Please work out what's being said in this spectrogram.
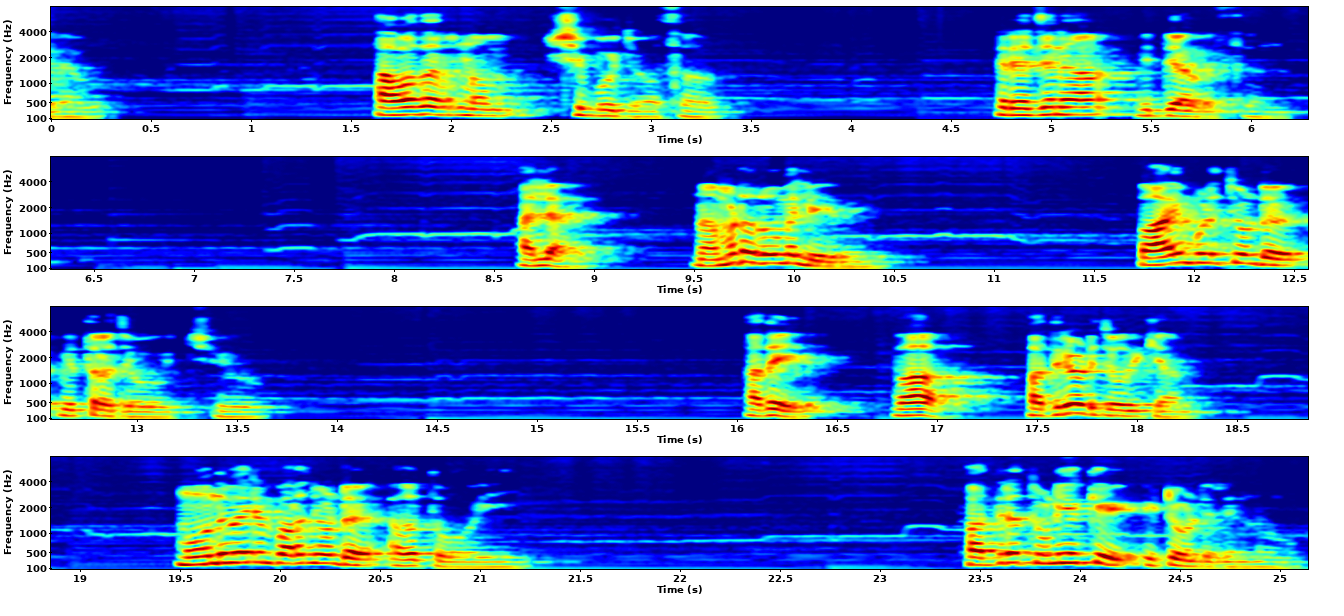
ലവ് അവതരണം ഷിബു ജോസഫ്. രചന വിദ്യാഭ്യാസൻ. അല്ല നമ്മുടെ റൂമല്ലേ ഇത്? വായും പൊളിച്ചുകൊണ്ട് മിത്ര ചോദിച്ചു. അതെ വാ പത്രയോട് ചോദിക്കാം. മൂന്നുപേരും പറഞ്ഞുകൊണ്ട് അകത്ത് പോയി. ഭദ്ര തുണിയൊക്കെ ഇട്ടുകൊണ്ടിരുന്നു.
